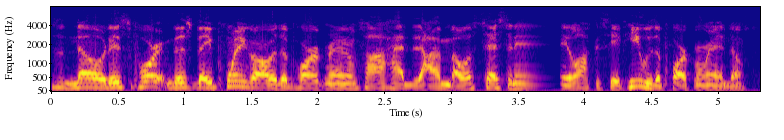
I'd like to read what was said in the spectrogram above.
no, this part, this they point guard was a park random, so I had to, I, I was testing a lock to see if he was a park random.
